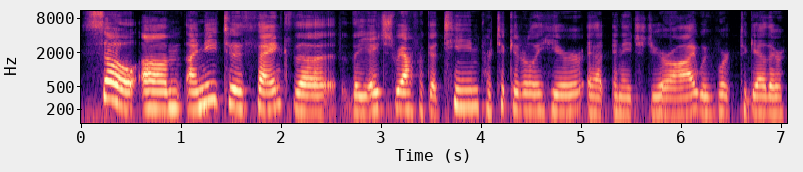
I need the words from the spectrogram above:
So um, I need to thank the, the H3 Africa team, particularly here at NHGRI. We've worked together,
